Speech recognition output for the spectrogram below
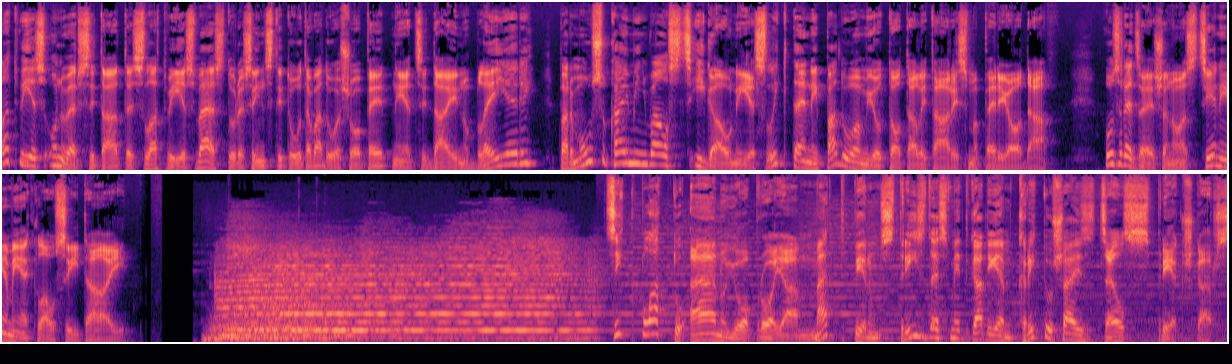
Latvijas Universitātes Latvijas Vēstures institūta vadošo pētnieci Dainu Blējeri par mūsu kaimiņu valsts Igaunijas likteni padomju totalitārisma periodā. Uz redzēšanos, cienījamie klausītāji! Cik platu ēnu joprojām met pirms 30 gadiem kritušais dzelzs priekškars?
